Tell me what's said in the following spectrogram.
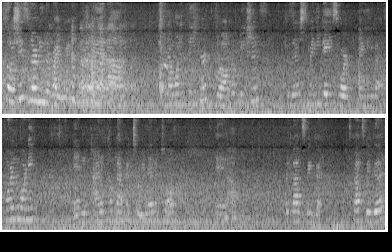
so she's learning the right way, and, um, and I want to thank her for all her patience because there's many days where I leave at four in the morning and I don't come back until 11, 12, and um, but God's been good. God's been good,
